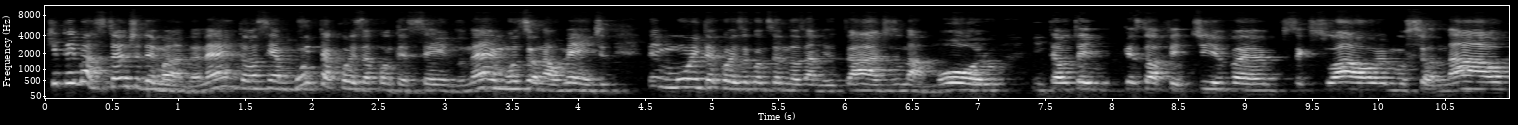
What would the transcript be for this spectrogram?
que tem bastante demanda, né? Então, assim, é muita coisa acontecendo, né? Emocionalmente, tem muita coisa acontecendo nas amizades, no namoro, então tem questão afetiva, sexual, emocional,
